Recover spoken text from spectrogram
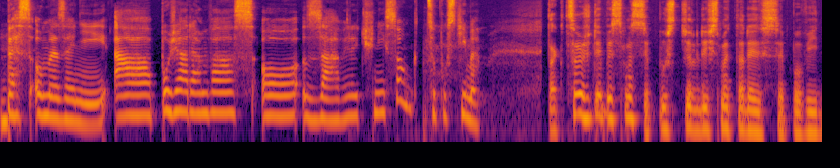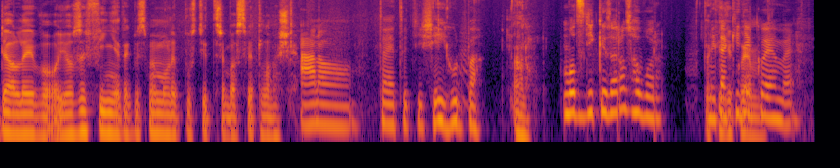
bez omezení a požádám vás o závěrečný song. Co pustíme? Tak co vždy bychom si pustili, když jsme tady si povídali o Josefíně, tak bychom mohli pustit třeba Světlo naše. Ano, to je totiž její hudba. Ano. Moc díky za rozhovor. My Taky taky děkujeme. děkujeme.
